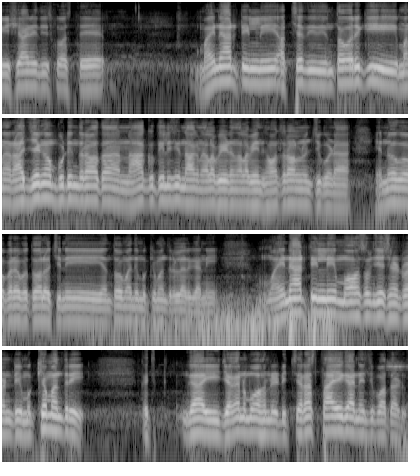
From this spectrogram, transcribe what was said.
విషయాన్ని తీసుకొస్తే మైనార్టీల్ని అత్యధి ఇంతవరకు మన రాజ్యాంగం పుట్టిన తర్వాత నాకు తెలిసి నాకు నలభై ఏడు నలభై ఐదు సంవత్సరాల నుంచి కూడా ఎన్నో ప్రభుత్వాలు వచ్చినాయి ఎంతోమంది ముఖ్యమంత్రులు కానీ మైనార్టీల్ని మోసం చేసినటువంటి ముఖ్యమంత్రిగా ఈ జగన్మోహన్ రెడ్డి చిరస్థాయిగా నిలిచిపోతాడు.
